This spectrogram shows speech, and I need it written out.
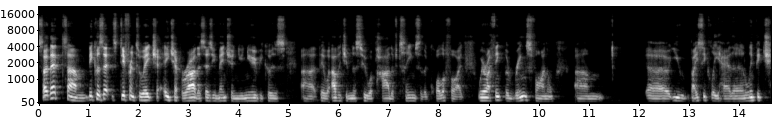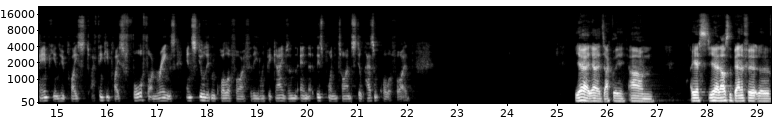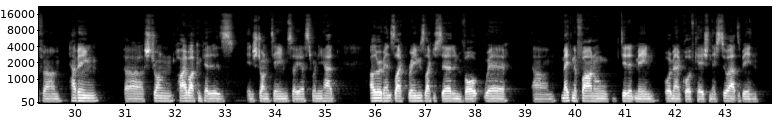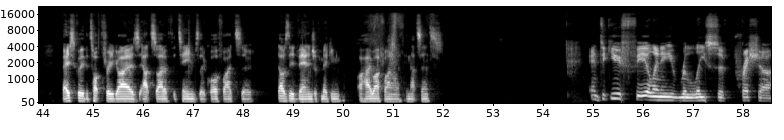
So that um, because that's different to each each apparatus, as you mentioned, you knew because uh, there were other gymnasts who were part of teams that had qualified. Where I think the rings final, um, uh, you basically had an Olympic champion who placed, I think he placed fourth on rings and still didn't qualify for the Olympic Games, and, and at this point in time still hasn't qualified. Yeah, yeah, exactly. Um, I guess yeah, that was the benefit of um, having uh, strong high bar competitors in strong teams. I guess when you had other events like rings, like you said, and vault, where um, making the final didn't mean automatic qualification. They still had to be in basically the top three guys outside of the teams that are qualified. So that was the advantage of making a high bar final in that sense. And did you feel any release of pressure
